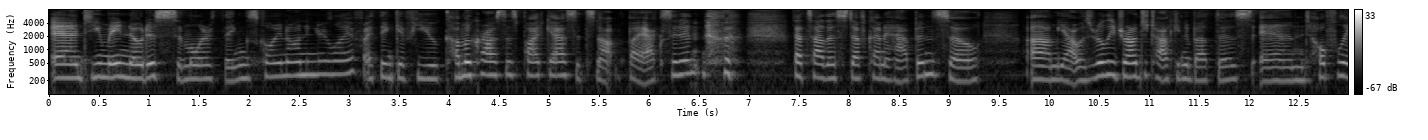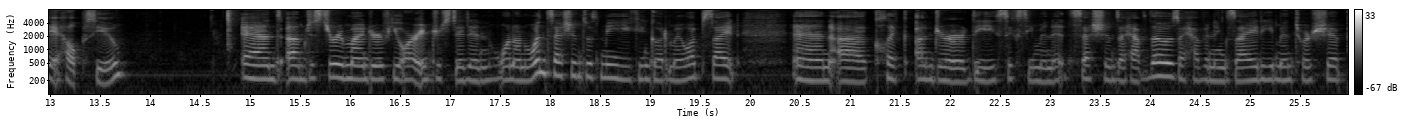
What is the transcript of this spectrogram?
And you may notice similar things going on in your life. I think if you come across this podcast, it's not by accident. That's how this stuff kind of happens. So, um, yeah, I was really drawn to talking about this, and hopefully, it helps you. And um, just a reminder if you are interested in one on one sessions with me, you can go to my website and uh, click under the 60 minute sessions. I have those. I have an anxiety mentorship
